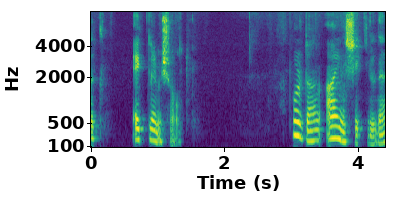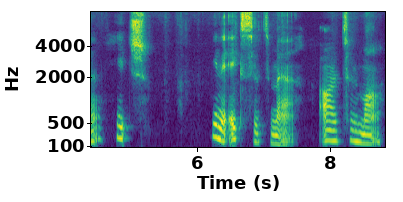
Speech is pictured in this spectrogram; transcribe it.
Bakın eklemiş oldum. Buradan aynı şekilde hiç yine eksiltme, artırma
